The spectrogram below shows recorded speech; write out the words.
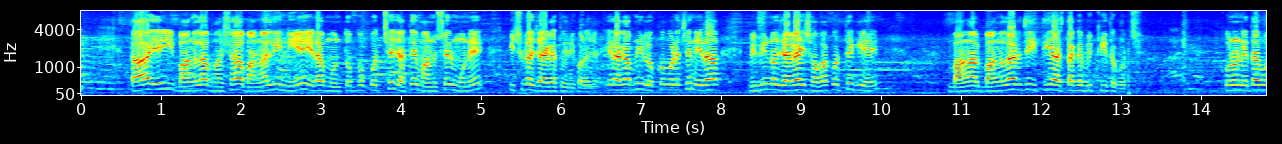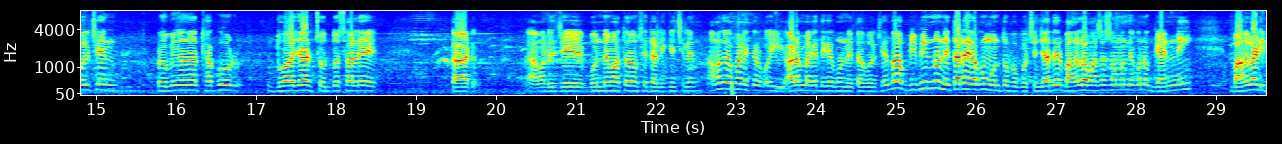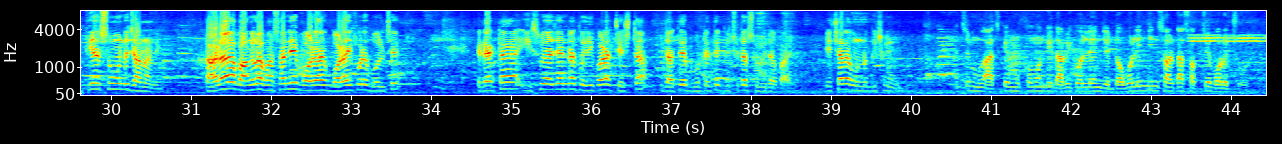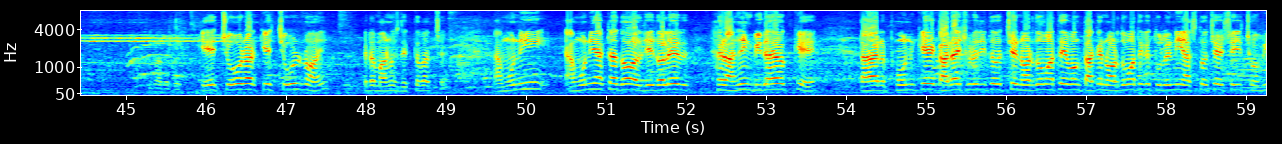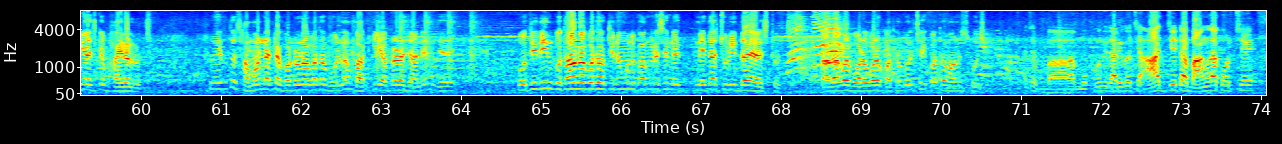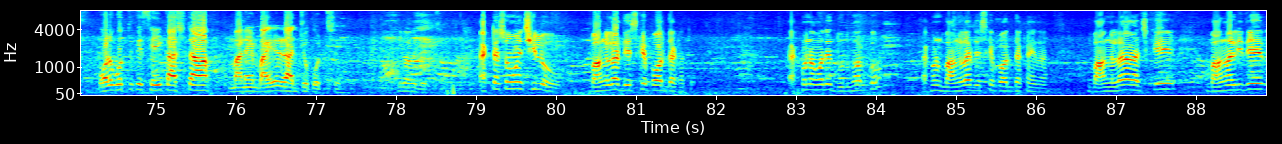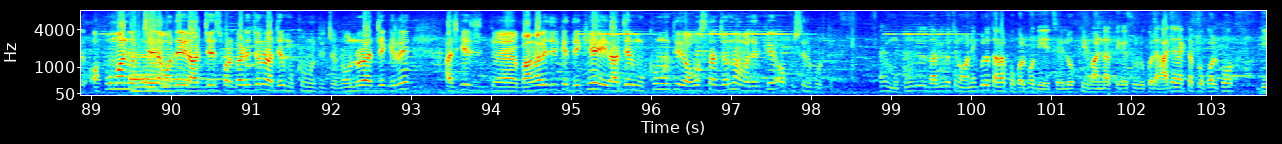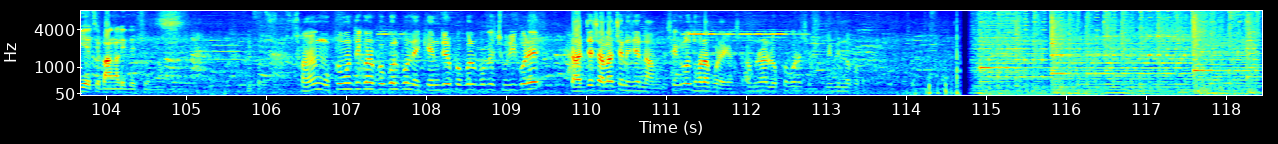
তা এই বাংলা ভাষা বাঙালি নিয়ে এরা মন্তব্য করছে যাতে মানুষের মনে কিছুটা জায়গা তৈরি করা যায়। এর আগে আপনি লক্ষ্য করেছেন, এরা বিভিন্ন জায়গায় সভা করতে গিয়ে বাঙাল, বাংলার যে ইতিহাস তাকে বিকৃত করছে। কোনো নেতা বলছেন, রবীন্দ্রনাথ ঠাকুর দু হাজার চোদ্দ সালে তার আমাদের যে বন্দে মাতরম সেটা লিখেছিলেন। আমাদের ওখানে ওই আরামবাগের দিকে কোনো নেতা বলছেন বা বিভিন্ন নেতারা এরকম মন্তব্য করছেন, যাদের বাংলা ভাষা সম্বন্ধে কোনো জ্ঞান নেই বাংলার ইতিহাস সম্বন্ধে জানা নেই। তারা বাংলা ভাষা নিয়ে বড়াই বড়াই করে বলছে এটা একটা ইস্যু এজেন্ডা তৈরি করার চেষ্টা যাতে ভোটেতে কিছুটা সুবিধা পায়। এছাড়া অন্য কিছুই নেই। আচ্ছা আজকের মুখ্যমন্ত্রী দাবি করলেন যে ডবল ইঞ্জিন সরকার সবচেয়ে বড় চোর। কীভাবে দেখছি কে চোর আর কে চোর নয় এটা মানুষ দেখতে পাচ্ছে। এমনই এমনই একটা দল যে দলের রানিং বিধায়ককে তার ফোনকে কাদায় ছুড়ে দিতে হচ্ছে নর্দমাতে এবং তাকে নর্দমা থেকে তুলে নিয়ে আসতে হচ্ছে। সেই ছবি আজকে ভাইরাল হচ্ছে। এটা তো সামান্য একটা ঘটনার কথা বললাম। বাকি আপনারা জানেন যে প্রতিদিন কোথাও না কোথাও তৃণমূল কংগ্রেসের নেতা চুরির দায় অ্যারেস্ট হচ্ছে। তারা আবার বড় বড় কথা বলছে এই কথা মানুষ বোঝে। আচ্ছা বা- মুখ্যমন্ত্রী দাবি করছে আজ যেটা বাংলা করছে পরবর্তীতে সেই কাজটা মানে বাইরের রাজ্য করছে। কীভাবে দেখছে একটা সময় ছিল বাংলা দেশকে পথ দেখাতো। এখন আমাদের দুর্ভাগ্য এখন বাংলাদেশকে পথ দেখায় না। বাংলা আজকে বাঙালিদের অপমান হচ্ছে আমাদের রাজ্যের সরকারের জন্য রাজ্যের মুখ্যমন্ত্রীর জন্য। অন্য রাজ্যে গেলে আজকে বাঙালিদেরকে দেখে এই রাজ্যের মুখ্যমন্ত্রীর অবস্থার জন্য আমাদেরকে অপুষ্টিতে পড়তে হয়। আচ্ছা মুখ্যমন্ত্রী তো দাবি করছেন অনেকগুলো তারা প্রকল্প দিয়েছে। লক্ষ্মীর ভাণ্ডার থেকে শুরু করে হাজার একটা প্রকল্প দিয়েছে বাঙালিদের জন্য। স্বয়ং মুখ্যমন্ত্রী কোনো প্রকল্প নেই কেন্দ্রীয় প্রকল্পকে চুরি করে রাজ্যে চালাচ্ছে নিজের নাম দিয়ে। সেগুলো ধরা পড়ে গেছে। আপনারা লক্ষ্য করেছেন বিভিন্ন প্রকল্প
